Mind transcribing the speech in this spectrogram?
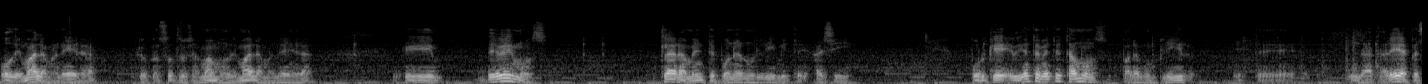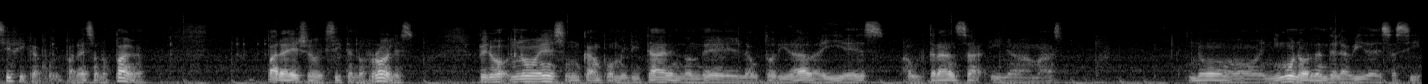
o de mala manera, lo que nosotros llamamos de mala manera, eh, debemos claramente poner un límite allí. Porque evidentemente estamos para cumplir este, una tarea específica, para eso nos pagan. Para ello existen los roles. Pero no es un campo militar en donde la autoridad ahí es a ultranza y nada más. No, en ningún orden de la vida es así.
